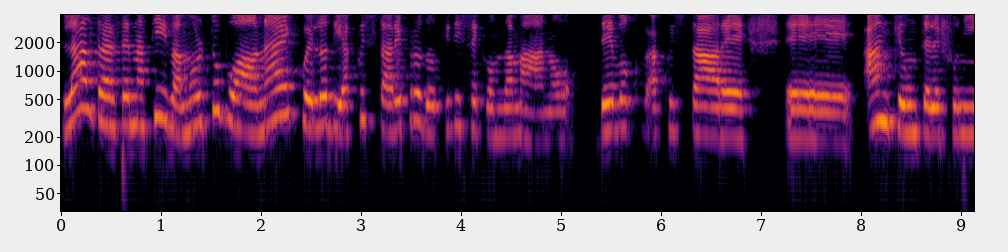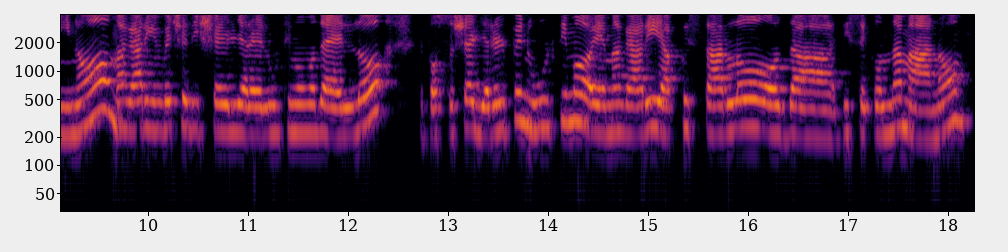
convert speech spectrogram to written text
L'altra alternativa molto buona è quello di acquistare prodotti di seconda mano. Devo acquistare eh, anche un telefonino, magari invece di scegliere l'ultimo modello, posso scegliere il penultimo e magari acquistarlo da, di seconda mano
